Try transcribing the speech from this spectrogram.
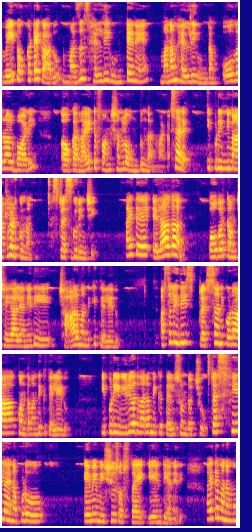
weight ఒక్కటే కాదు మజిల్స్ హెల్దీగా ఉంటేనే మనం హెల్దీగా ఉంటాం. ఓవరాల్ బాడీ ఒక రైట్ ఫంక్షన్లో ఉంటుందన్నమాట. సరే ఇప్పుడు ఇన్ని మాట్లాడుకున్నాం స్ట్రెస్ గురించి. అయితే ఎలాగా ఓవర్కమ్ చేయాలి అనేది చాలా మందికి తెలియదు. అసలు ఇది స్ట్రెస్ అని కూడా కొంతమందికి తెలియదు. ఇప్పుడు ఈ వీడియో ద్వారా మీకు తెలిసి ఉండొచ్చు. స్ట్రెస్ ఫీల్ అయినప్పుడు ఏమేమి ఇష్యూస్ వస్తాయి ఏంటి అనేది. అయితే మనము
